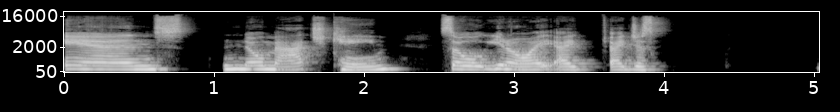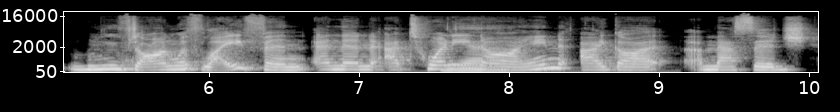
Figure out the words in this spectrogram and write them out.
and no match came. So, you know, I, I, I just moved on with life and and then at 29 yeah. I got a message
